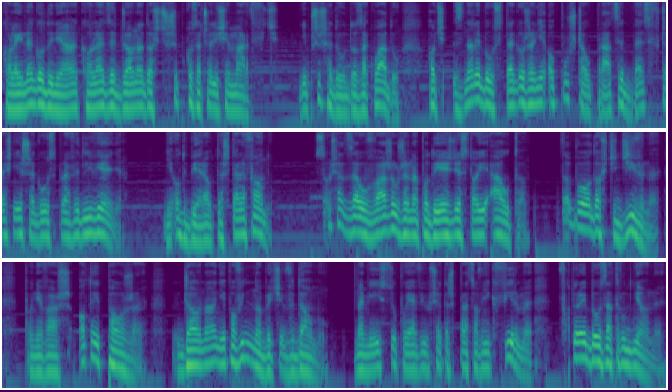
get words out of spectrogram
Kolejnego dnia koledzy Johna dość szybko zaczęli się martwić. Nie przyszedł do zakładu, choć znany był z tego, że nie opuszczał pracy bez wcześniejszego usprawiedliwienia. Nie odbierał też telefonu. Sąsiad zauważył, że na podjeździe stoi auto. To było dość dziwne, ponieważ o tej porze Johna nie powinno być w domu. Na miejscu pojawił się też pracownik firmy, w której był zatrudniony.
